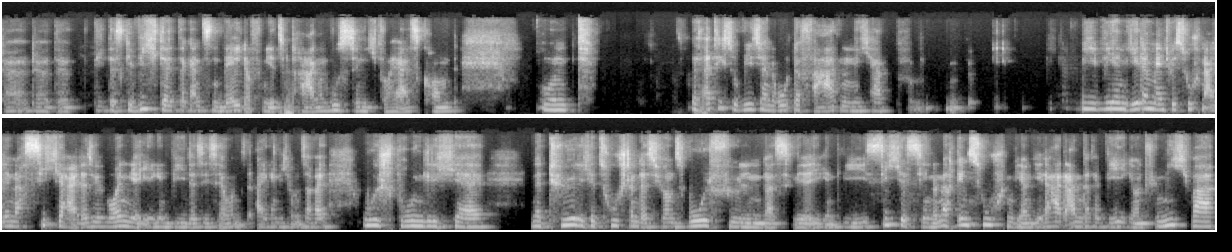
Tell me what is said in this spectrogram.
der, der, der die, das Gewicht der, der ganzen Welt auf mir zu tragen und wusste nicht, woher es kommt. Und das hat sich so wie so ein roter Faden. Ich habe wie, wie in jeder Mensch, wir suchen alle nach Sicherheit. Also wir wollen ja irgendwie, das ist ja uns eigentlich unsere ursprüngliche, natürliche Zustand, dass wir uns wohlfühlen, dass wir irgendwie sicher sind. Und nach dem suchen wir und jeder hat andere Wege. Und für mich war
